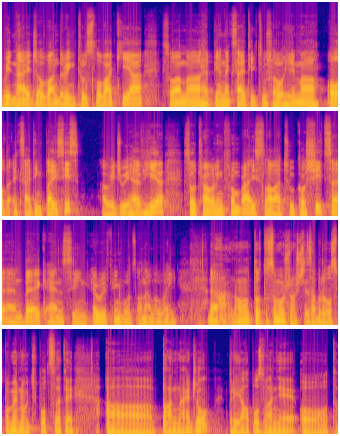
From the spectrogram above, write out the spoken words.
with Nigel wandering through Slovakia. So I'm uh, happy and excited to show him uh, all the exciting places uh, which we have here. So traveling from Bratislava to Košice and back and seeing everything what's on our way. There. Áno, toto som možno ešte zabudol spomenúť. V podstate a, pán Nigel prijal pozvanie od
